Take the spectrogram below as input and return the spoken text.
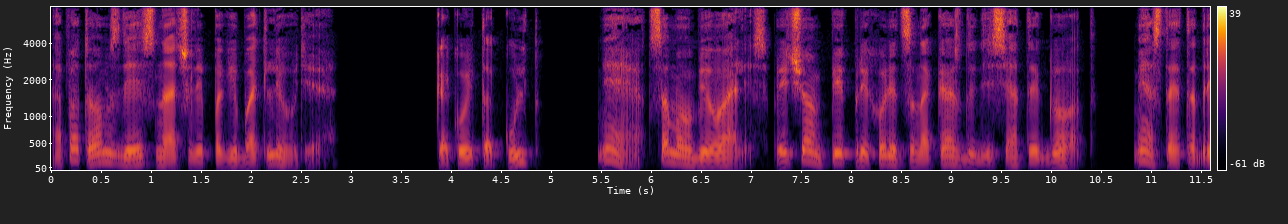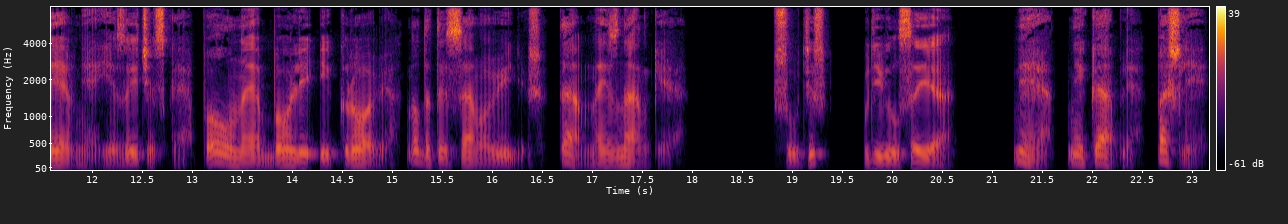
А потом здесь начали погибать люди. Какой-то культ? Нет, самоубивались. Причем пик приходится на каждый десятый год. Место это древнее, языческое, полное боли и крови. Ну да ты сам увидишь. Там, на изнанке. «Шутишь?» – удивился я. «Нет, ни капли. Пошли».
